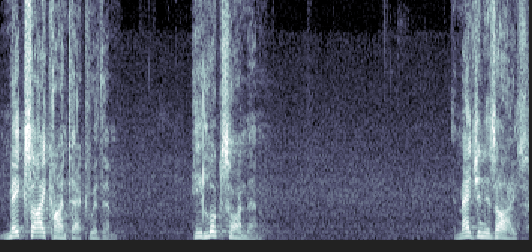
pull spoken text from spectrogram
makes eye contact with them, he looks on them. Imagine his eyes.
